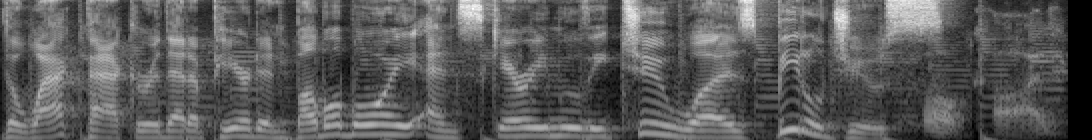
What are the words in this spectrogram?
The whackpacker that appeared in Bubble Boy and Scary Movie 2 was Beetlejuice. Oh God.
